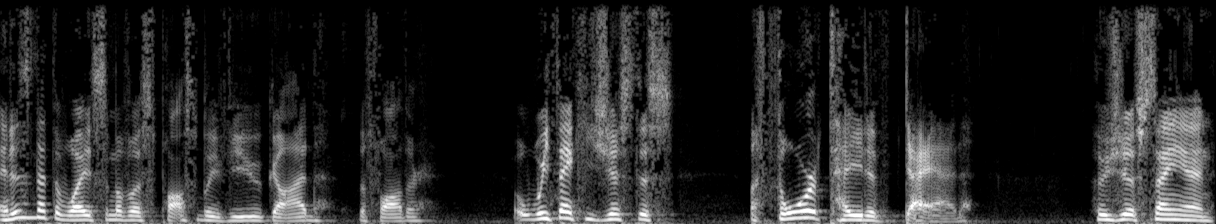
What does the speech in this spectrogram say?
And isn't that the way some of us possibly view God the Father? We think He's just this authoritative dad who's just saying,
